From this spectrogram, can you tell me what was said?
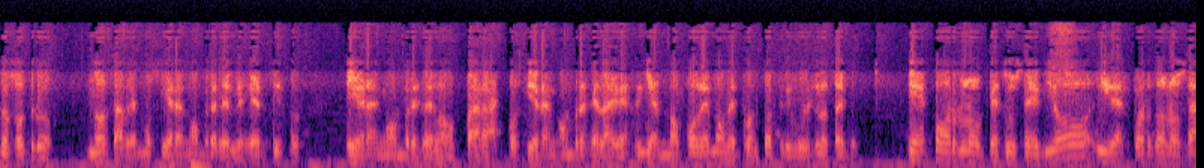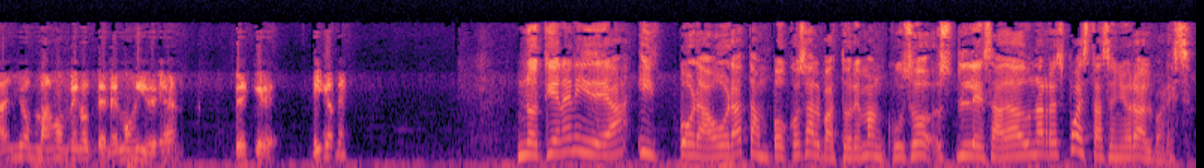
nosotros no sabemos si eran hombres del ejército, si eran hombres de los paracos, si eran hombres de la guerrilla. No podemos de pronto atribuirlos a ellos. Que por lo que sucedió y de acuerdo a los años, más o menos tenemos idea de que, dígame. No tienen idea y por ahora tampoco Salvatore Mancuso les ha dado una respuesta, señor Álvarez.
